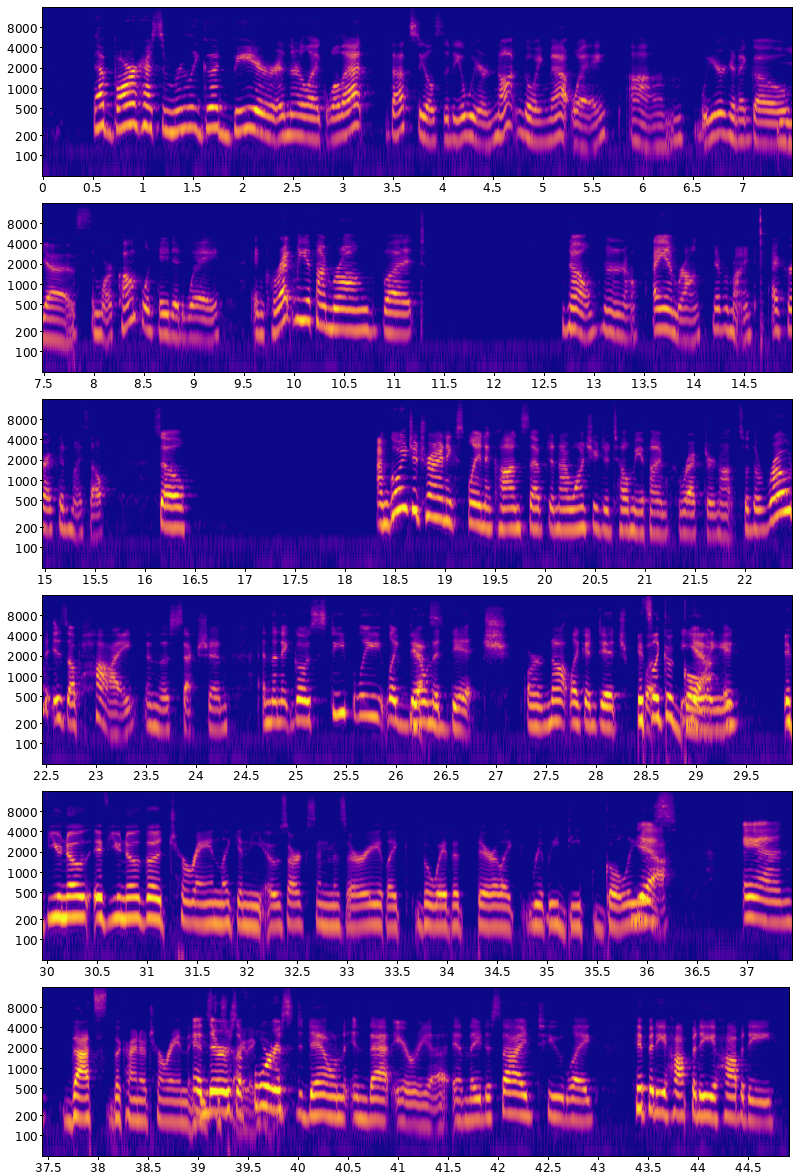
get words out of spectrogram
that bar has some really good beer, and they're like, well, that that seals the deal. We are not going that way. Um, we are gonna go Yes, the more complicated way. And correct me if I'm wrong, but no, no, no, no, I am wrong. Never mind. I corrected myself. So I'm going to try and explain a concept, and I want you to tell me if I'm correct or not. So the road is up high in this section, and then it goes steeply, like down Yes. a ditch, or not like a ditch. It's but- like a yeah, gully. it- if you know if you know the terrain like in the Ozarks in Missouri, like the way that they're like really deep gullies. Yeah. and That's the kind of terrain that and there's a describing here. forest down in that area and they decide to like hippity hoppity hoppity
